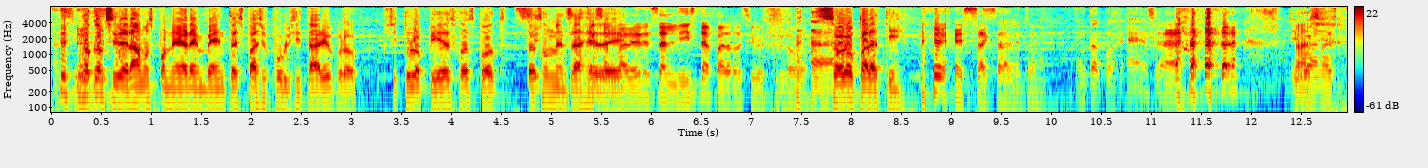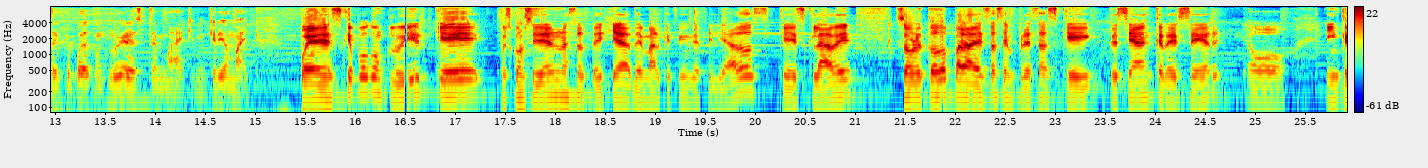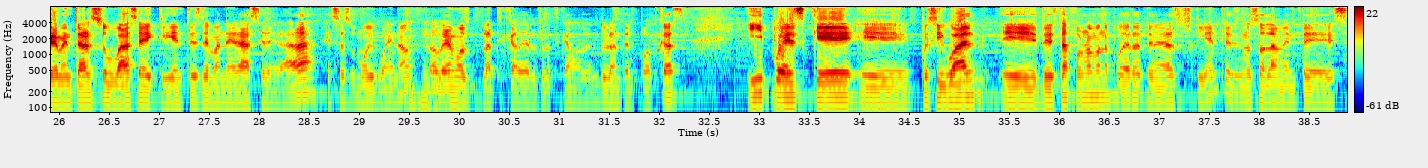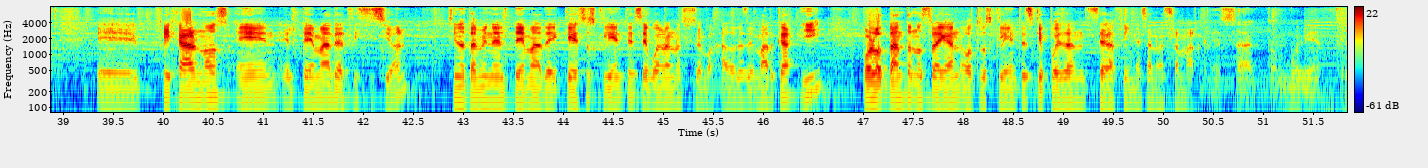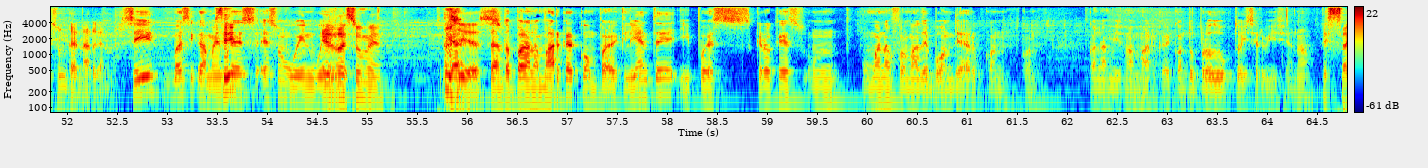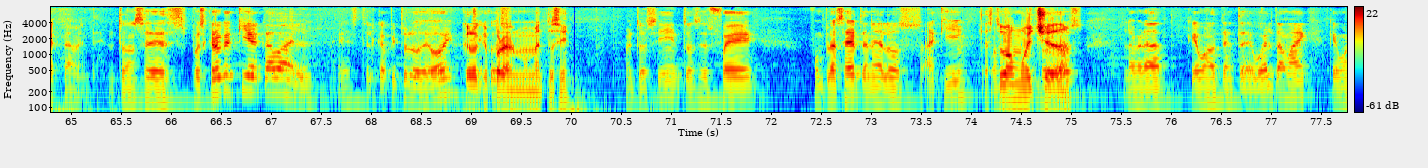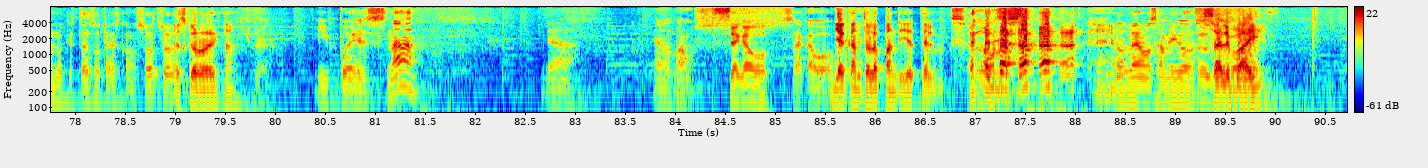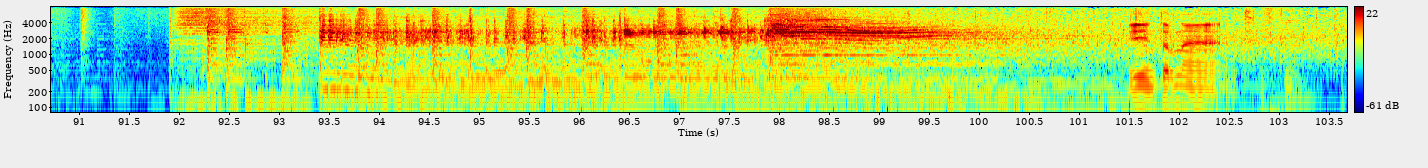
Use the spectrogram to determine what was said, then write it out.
Así No consideramos poner en venta espacio publicitario, pero si tú lo pides, Hotspot, Sí. das un mensaje Esa de pared está lista para recibir tu logo. solo para ti. Exactamente. Exacto. Un tatuaje. eh, sí. Y Ah, bueno, este, ¿qué puedes concluir, este Mike, mi querido Mike? Pues, ¿qué puedo concluir? Que pues consideren una estrategia de marketing de afiliados que es clave, sobre todo para estas empresas que desean crecer o incrementar su base de clientes de manera acelerada. Eso es muy bueno. Lo vemos platicado, lo platicamos durante el podcast. Y pues que eh, pues igual eh, de esta forma van a poder retener a sus clientes. No solamente es eh, fijarnos en el tema de adquisición, sino también el tema de que esos clientes se vuelvan nuestros embajadores de marca y por lo tanto nos traigan otros clientes que puedan ser afines a nuestra marca. Exacto, muy bien. Es un ganar-ganar. Sí, básicamente Sí. Es, es un win-win. El resumen. Ya, Así es. Tanto para la marca como para el cliente. Y pues creo que es un, una buena forma de bondear con, con, con la misma marca y con tu producto y servicio, ¿no? Exactamente. Entonces, pues creo que aquí acaba el, este, el capítulo de hoy. Creo que por el momento sí. Entonces sí, entonces fue, fue un placer tenerlos aquí. Estuvo muy chido. La verdad, qué bueno tenerte de vuelta, Mike. Qué bueno que estás otra vez con nosotros. Es correcto. Y pues nada, ya, ya nos vamos. Se acabó. Se acabó. Ya cantó la pandilla Telmex. Vámonos. Nos vemos amigos. Nos Sale, vemos. bye. Internet.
